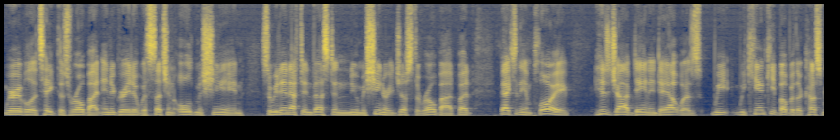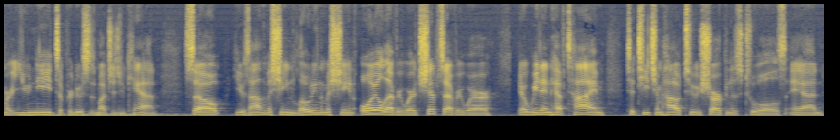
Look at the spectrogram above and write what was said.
We were able to take this robot, integrate it with such an old machine, so we didn't have to invest in new machinery, just the robot. But back to the employee, his job day in and day out was we we can't keep up with our customer. You need to produce as much as you can. So he was on the machine, loading the machine, oil everywhere, chips everywhere. You know, we didn't have time to teach him how to sharpen his tools and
